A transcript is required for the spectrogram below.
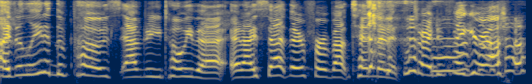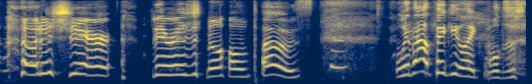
I deleted the post after you told me that, and I sat there for about ten minutes trying to figure out how to share the original post without thinking like, we'll just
